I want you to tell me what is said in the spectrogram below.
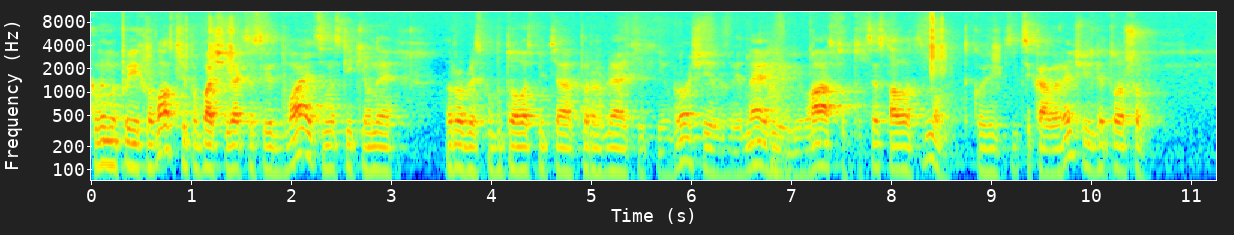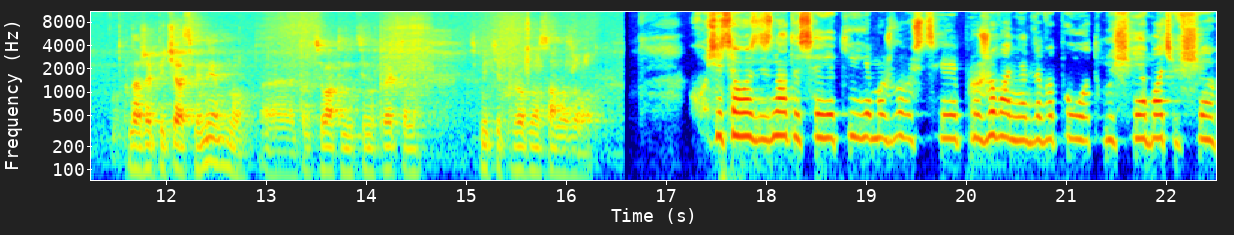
коли ми поїхали в Австрію, побачили, як це все відбувається, наскільки вони роблять з побутового сміття, переробляють їх і в гроші, і в енергію, і в газ. Тобто це стало ну, такою цікавою речою для того, щоб навіть під час війни ну, е, працювати над цими проектами сміттєприробного самозаводу. Хочеться у вас дізнатися, які є можливості проживання для ВПО, тому що я бачив, що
